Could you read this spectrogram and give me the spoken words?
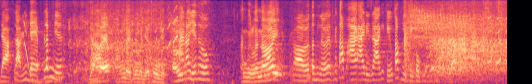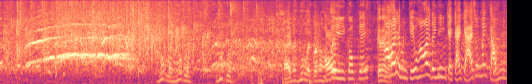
đạp làm như đẹp lắm vậy dạ Không đẹp. không đẹp nhưng mà dễ thương chị Ai nói dễ thương? anh quyền lên nói Trời ơi, tin nữa cái tóc ai ai design cái kiểu tóc gì kỳ cục vậy? Vuốt lên vuốt lên vuốt lên. Để nó vuốt lên cho nó hối Kỳ cục vậy? Cái này là- Hối thì mình chịu hối tự nhiên chạy chạy chạy xuống mấy cộng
